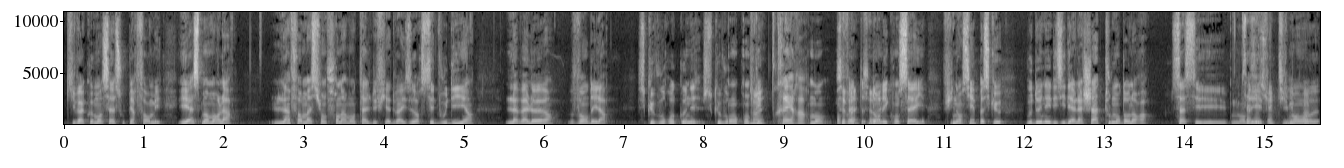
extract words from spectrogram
qui va commencer à sous-performer. Et à ce moment-là, l'information fondamentale de Fee Advisor, c'est de vous dire, la valeur, vendez-la ce que vous, reconnaissez, ce que vous rencontrez très rarement en fait, dans les conseils financiers, parce que vous donnez des idées à l'achat, tout le monde en aura. Ça, c'est effectivement euh,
